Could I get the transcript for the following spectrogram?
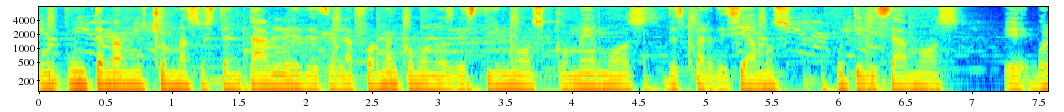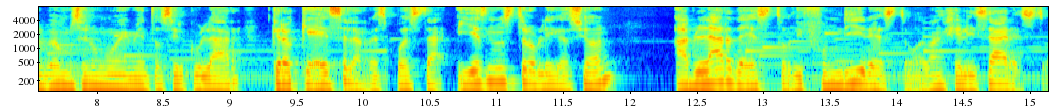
un, un tema mucho más sustentable desde la forma en cómo nos vestimos, comemos, desperdiciamos, utilizamos, eh, volvemos en un movimiento circular. Creo que esa es la respuesta y es nuestra obligación hablar de esto, difundir esto, evangelizar esto.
